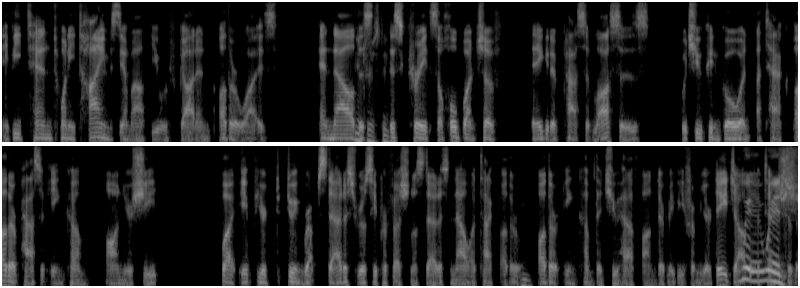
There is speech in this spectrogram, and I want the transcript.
maybe 10, 20 times the amount you would have gotten otherwise. And now this this creates a whole bunch of negative passive losses, which you can go and attack other passive income on your sheet but if you're doing rep status, real estate professional status, now attack other mm-hmm. other income that you have on there, maybe from your day job, which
